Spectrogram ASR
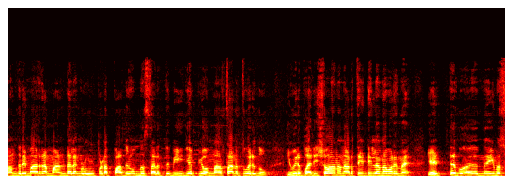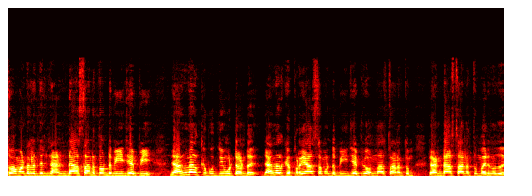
മന്ത്രിമാരുടെ മണ്ഡലങ്ങൾ ഉൾപ്പെടെ പതിനൊന്ന് സ്ഥലത്ത് ബി ജെ പി ഒന്നാം സ്ഥാനത്ത് വരുന്നു. ഇവർ പരിശോധന നടത്തിയിട്ടില്ലെന്ന് പറയുന്നത് എട്ട് നിയമസഭാ മണ്ഡലത്തിൽ രണ്ടാം സ്ഥാനത്തുണ്ട് ബി ജെ പി. ഞങ്ങൾക്ക് ബുദ്ധിമുട്ടുണ്ട്. ഞങ്ങൾക്ക് പ്രയാസമുണ്ട് ബി ജെ പി ഒന്നാം സ്ഥാനത്തും രണ്ടാം സ്ഥാനത്തും വരുന്നത്.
